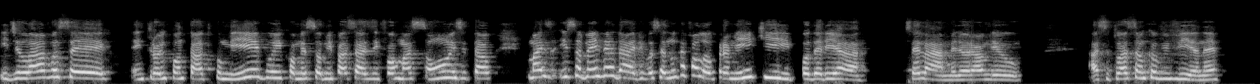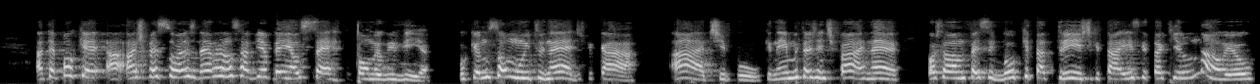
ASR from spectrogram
E de lá você entrou em contato comigo e começou a me passar as informações e tal. Mas isso é bem verdade. Você nunca falou para mim que poderia sei lá, melhorar o meu a situação que eu vivia, né? Até porque as pessoas né, não sabiam bem ao certo como eu vivia. Porque eu não sou muito, né, de ficar, ah, tipo, que nem muita gente faz, né? Posta lá no Facebook que tá triste, que tá isso, que tá aquilo. Não, eu,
